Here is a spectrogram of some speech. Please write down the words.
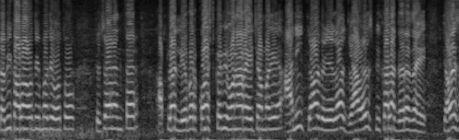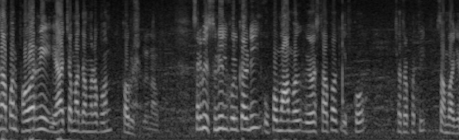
कमी कालावधीमध्ये होतो. त्याच्यानंतर आपला लेबर कॉस्ट कमी होणार आहे याच्यामध्ये आणि त्या वेळेला ज्यावेळेस पिकाला गरज आहे त्यावेळेस आपण फवारणी ह्याच्या माध्यमातून करू शकतो. नाव सर मी सुनील कुलकर्णी उपमहाव्यवस्थापक इफको छत्रपती संभाजीनगर.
